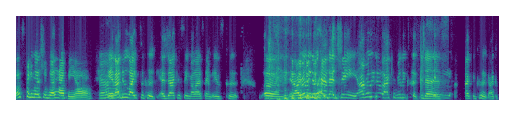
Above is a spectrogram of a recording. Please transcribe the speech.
that's pretty much what happened, y'all. Uh-huh. And I do like to cook. As y'all can see, my last name is Cook. Um, and I really do have that gene. I really do. I can really cook. She does. I can cook. I can.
